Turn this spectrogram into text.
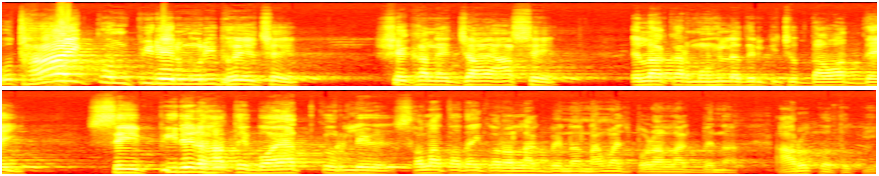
কোথায় কোন পীরের মুরিদ হয়েছে, সেখানে যায় আসে, এলাকার মহিলাদের কিছু দাওয়াত দেয়, সেই পীরের হাতে বয়াত করলে সলাত আদায় করা লাগবে না, নামাজ পড়া লাগবে না, আরও কত কি?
